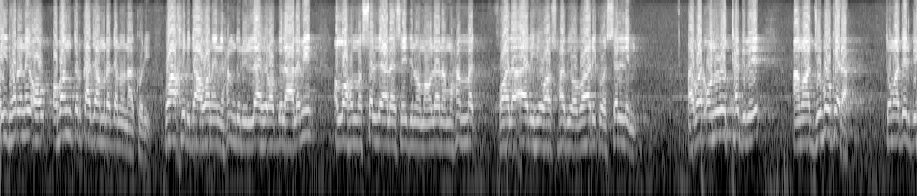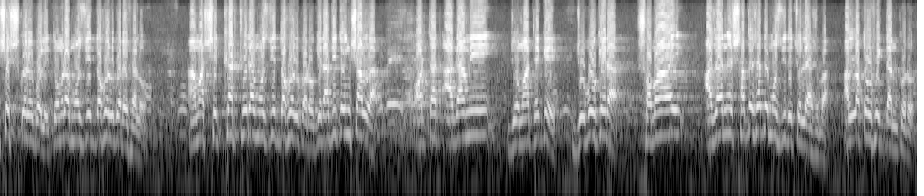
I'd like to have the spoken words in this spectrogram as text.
এই ধরনের অবান্তর কাজ আমরা যেন না করি। ওয়াখির দাওয়ান আলহামদুলিল্লাহ রবিল আলমিন। আল্লাহম্মা সাল্লি আলা সাইয়্যিদিনা মাওলানা মুহাম্মদ ওয়া আলা আলিহি ওয়া আসহাবিহি ওয়া বারিক ওয়া সাল্লিম। আবার অনুরোধ থাকবে, আমার যুবকেরা, তোমাদের বিশেষ করে বলি, তোমরা মসজিদ দখল করে ফেলো। আমার শিক্ষার্থীরা মসজিদ দখল করো। কি রাজি তো ইনশাল্লাহ অর্থাৎ আগামী জমা থেকে যুবকেরা সবাই আজানের সাথে সাথে মসজিদে চলে আসবা। আল্লাহ তৌফিক দান করো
